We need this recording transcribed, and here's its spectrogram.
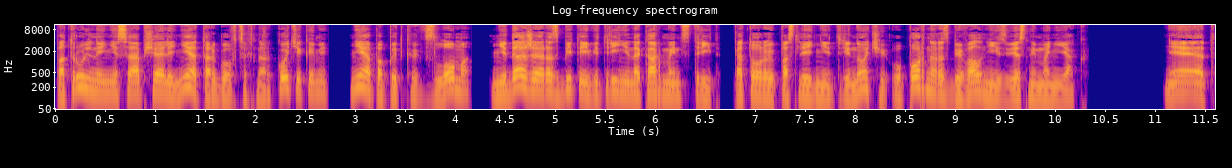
Патрульные не сообщали ни о торговцах наркотиками, ни о попытках взлома, ни даже о разбитой витрине на Кармейн-стрит, которую последние три ночи упорно разбивал неизвестный маньяк. «Нет,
